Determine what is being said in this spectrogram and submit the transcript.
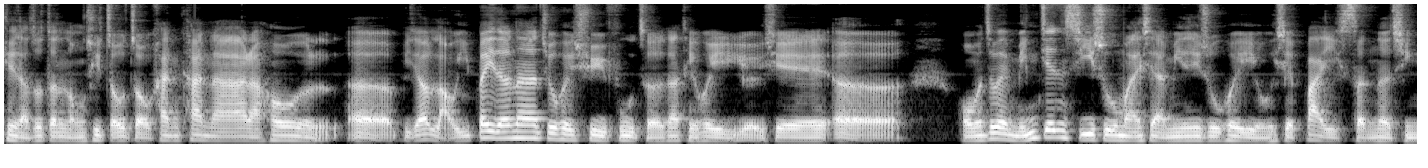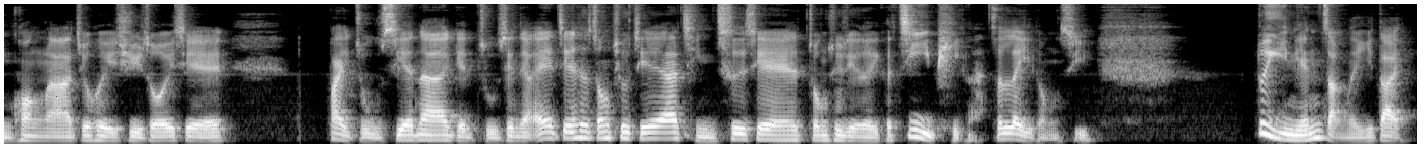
去拿着灯笼去走走看看啊，然后呃，比较老一辈的呢，就会去负责那天会有一些呃。我们这边民间习俗，马来西亚民间习俗会有一些拜神的情况啦，就会去做一些拜祖先啊，给祖先讲，哎，今天是中秋节啊，请吃一些中秋节的一个祭品啊，这类东西。对于年长的一代，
